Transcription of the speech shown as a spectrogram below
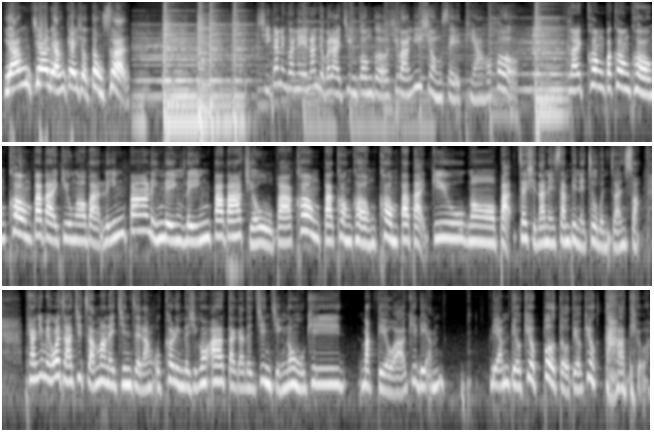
杨家良继续当选。时间的关系，咱就要来进广告，希望你详细听好好。来空八空空空八八九五八零八零零零八八九五八空八空空空八八九五八，这是咱的产品的主文专线。听见没？我知影即阵仔咧，真侪人有可能就是讲啊，大家的进前拢有去目着啊，去念念着，叫报道着，叫加着啊。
